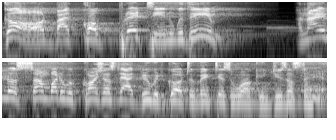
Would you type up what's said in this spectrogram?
God by cooperating with Him. And I know somebody will consciously agree with God to make this work in Jesus' name.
